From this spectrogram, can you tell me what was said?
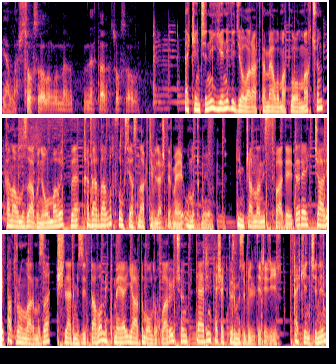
reallaşsın. Çox sağ olun müəllim. Minnətdarıq, çox sağ olun. Əkinçinin yeni videoları haqqında məlumatlı olmaq üçün kanalımıza abunə olmağı və xəbərdarlıq funksiyasını aktivləşdirməyi unutmayın. İmkandan istifadə edərək cari patronlarımıza işlərimizi davam etməyə yardım olduqları üçün dərin təşəkkürümüzü bildiririk. Əkinçinin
